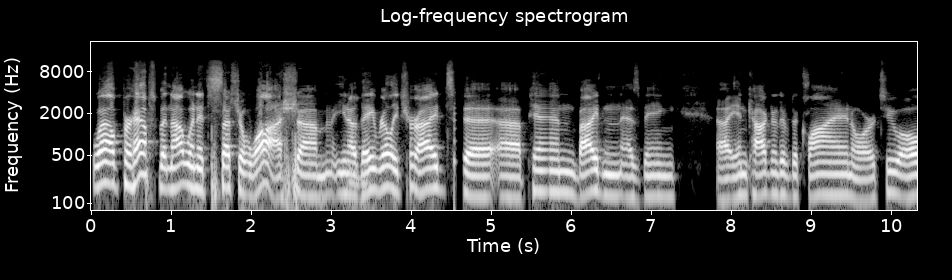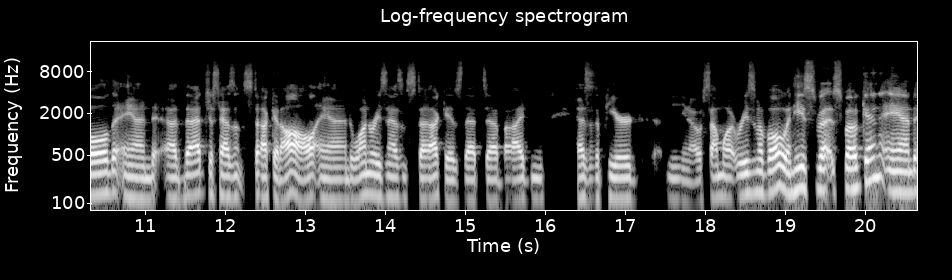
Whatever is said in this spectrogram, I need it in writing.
Well, perhaps, but not when it's such a wash. Um, you know, mm-hmm. they really tried to uh, pin Biden as being uh, in cognitive decline or too old, and uh, that just hasn't stuck at all. And one reason hasn't stuck is that uh, Biden has appeared you know somewhat reasonable when he's sp- spoken and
